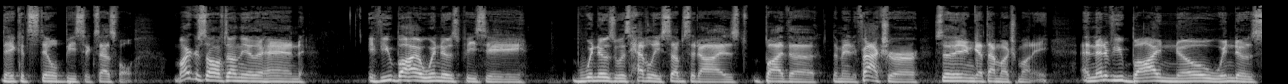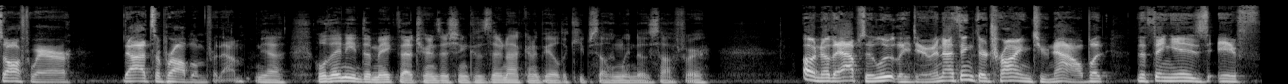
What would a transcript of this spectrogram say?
they could still be successful. Microsoft on the other hand, if you buy a Windows PC, Windows was heavily subsidized by the, the manufacturer, so they didn't get that much money. And then if you buy no Windows software, that's a problem for them. yeah. Well, they need to make that transition because they're not going to be able to keep selling Windows software. Oh no, they absolutely do, and I think they're trying to now. But the thing is, if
